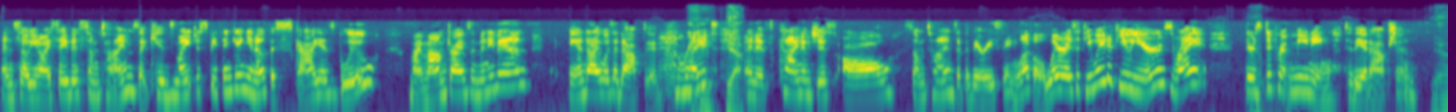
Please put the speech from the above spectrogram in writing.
And so, you know, I say this sometimes that kids might just be thinking, you know, the sky is blue, my mom drives a minivan, and I was adopted, right? Yeah. And it's kind of just all sometimes at the very same level. Whereas if you wait a few years, right, there's Yeah. different meaning to the adoption. Yeah.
